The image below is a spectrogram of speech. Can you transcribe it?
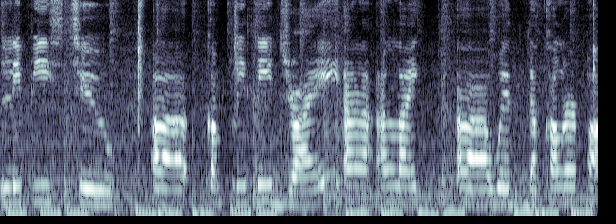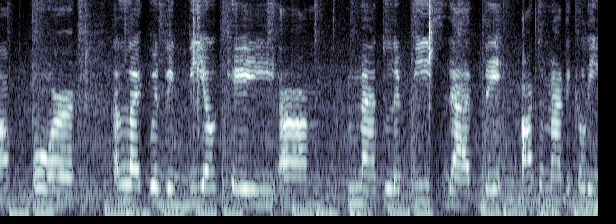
lippies to uh, completely dry uh, unlike uh, with the ColourPop or unlike with the BLK um, matte lippies that they automatically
